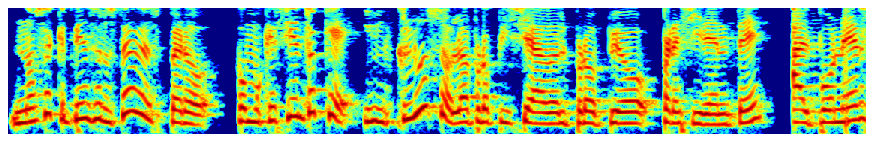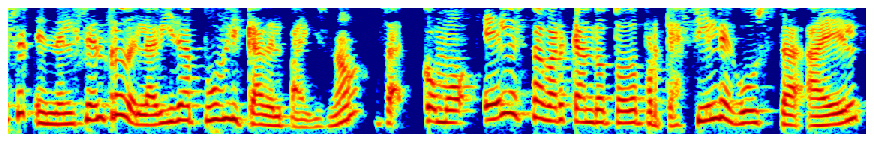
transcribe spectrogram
no sé qué piensan ustedes, pero como que siento que incluso lo ha propiciado el propio presidente al ponerse en el centro de la vida pública del país, ¿no? O sea, como él está abarcando todo porque así le gusta a él,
